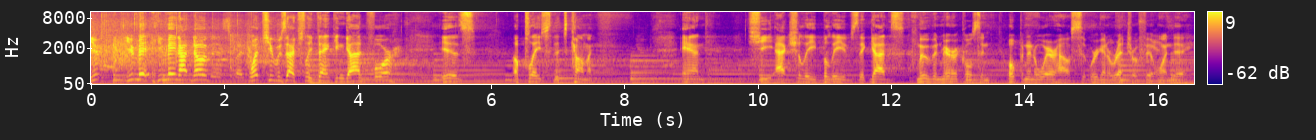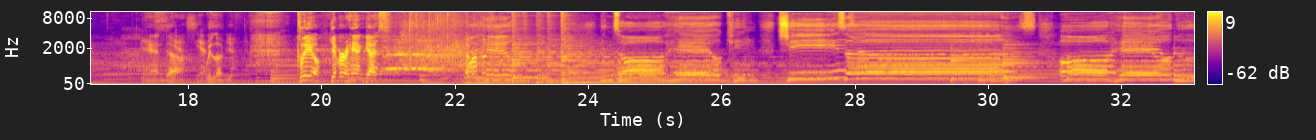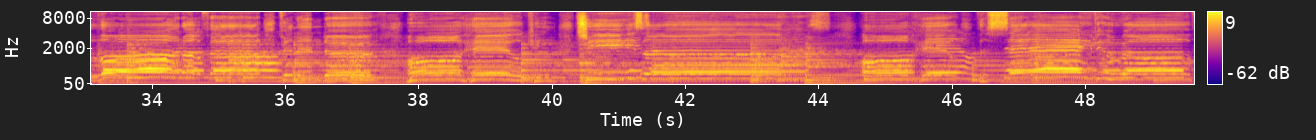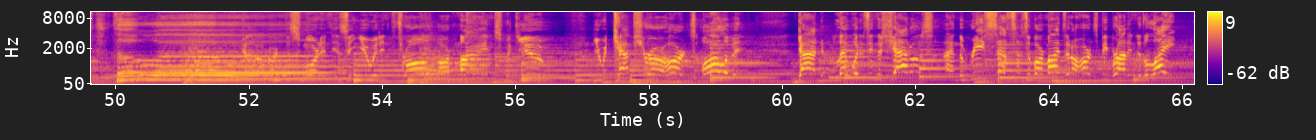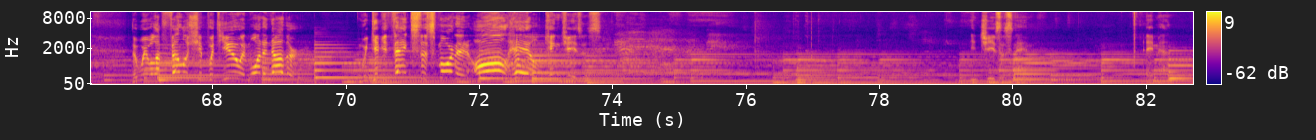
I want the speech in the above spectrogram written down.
You, you, may, you may not know this, but what she was actually thanking God for is a place that's coming. And she actually believes that God's moving miracles and opening a warehouse that we're going to retrofit Yes. one day. and uh, yes, yes. we love you. Cleo, give her a hand, guys. And all hail King Jesus. All would capture our hearts, all of it. God, let what is in the shadows and the recesses of our minds and our hearts be brought into the light. That we will have fellowship with you and one another. And we give you thanks this morning. All hail King Jesus. In Jesus' name. Amen.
